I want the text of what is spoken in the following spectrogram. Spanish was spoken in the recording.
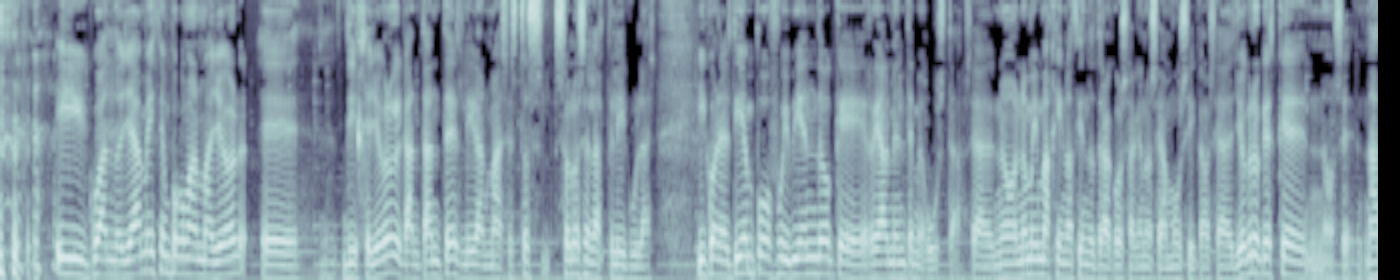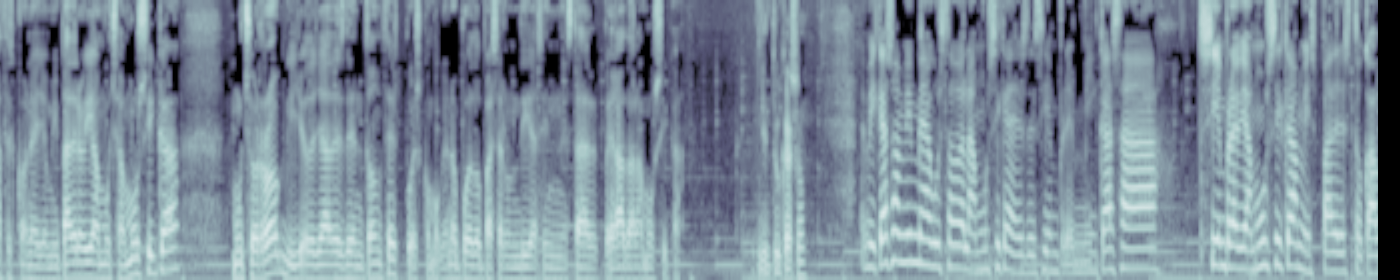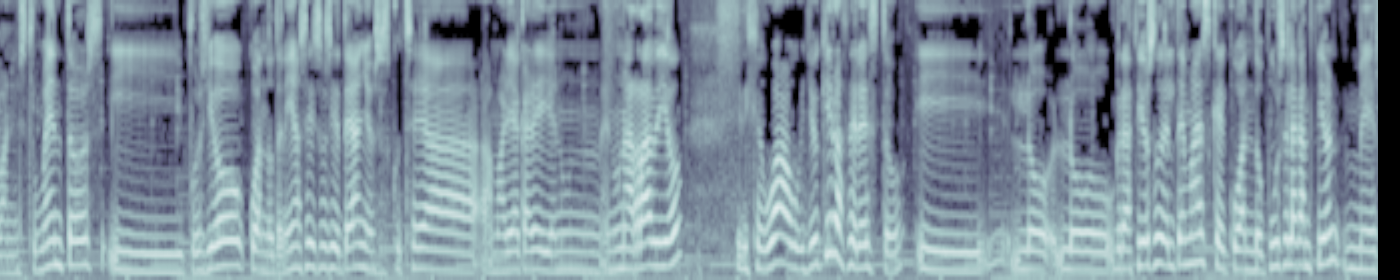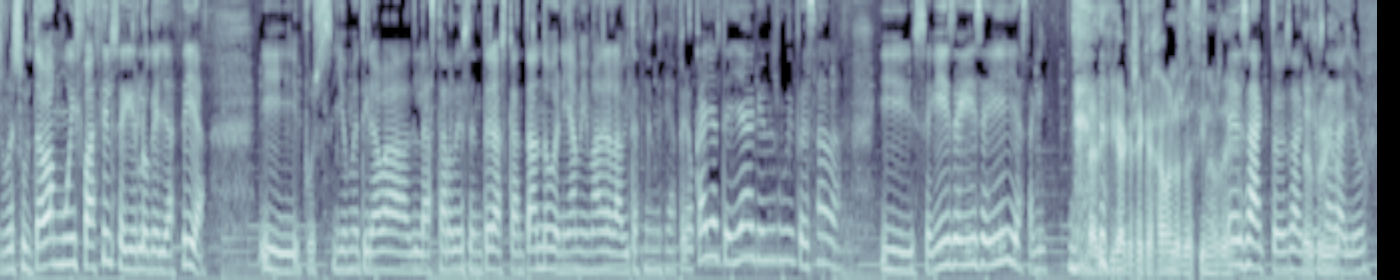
y cuando ya me hice un poco más mayor, eh, dije, yo creo que cantantes ligan más, esto es- solo es en las películas. Y con el tiempo fui viendo que realmente me gusta, o sea, no, no me imagino haciendo otra cosa que no sea música, o sea, yo creo que es que, no sé, naces con ello. Mi padre oía mucha música, mucho rock, y yo ya desde entonces, pues como que no puedo pasar un día sin estar pegado a la música. ¿Y en tu caso? En mi caso a mí me ha gustado la música desde siempre. En mi casa siempre había música, mis padres tocaban instrumentos y pues yo cuando tenía 6 o 7 años escuché a, a María Carey en, un- en una radio y dije, wow, yo quiero hacer esto. Y lo, lo gracioso del tema es que cuando puse la canción me resultaba muy fácil seguir lo que ella hacía. Y pues yo me tiraba las tardes enteras cantando, venía mi madre a la habitación y me decía, pero cállate ya, que eres muy pesada. Y seguí, seguí, seguí y hasta aquí. La típica que se quejaban los vecinos de... Exacto, exacto, del esa era ruido. yo.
